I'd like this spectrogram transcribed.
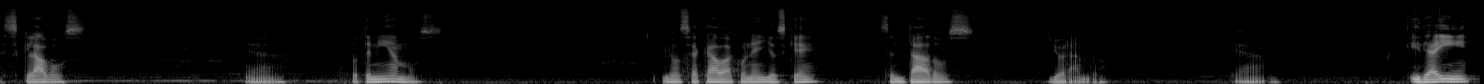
esclavos. Lo teníamos luego se acaba con ellos que sentados llorando. Y de ahí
